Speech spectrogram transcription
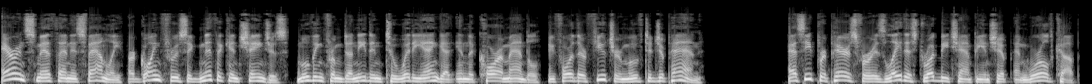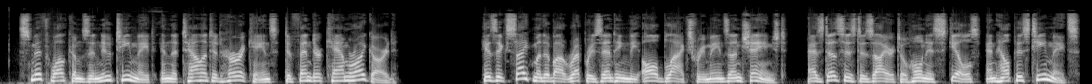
Aaron Smith and his family are going through significant changes, moving from Dunedin to Whitianga in the Coromandel before their future move to Japan. As he prepares for his latest rugby championship and World Cup, Smith welcomes a new teammate in the talented Hurricanes defender Cam Roigard. His excitement about representing the All Blacks remains unchanged, as does his desire to hone his skills and help his teammates.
